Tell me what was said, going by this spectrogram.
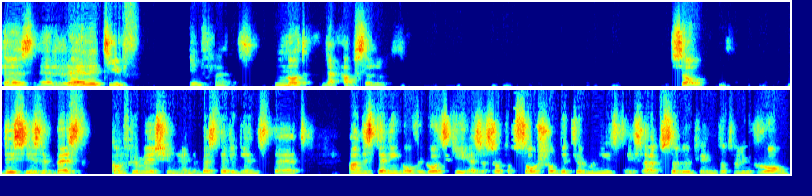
has a relative influence, not the absolute. So this is the best confirmation and the best evidence that understanding of Vygotsky as a sort of social determinist is absolutely and totally wrong.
